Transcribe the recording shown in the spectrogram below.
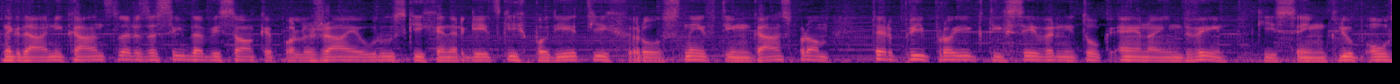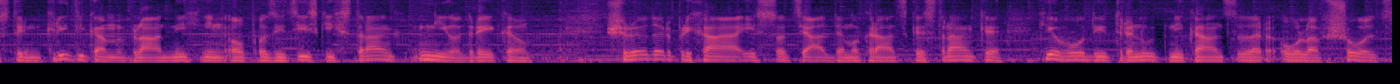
Nekdani kancler zaseda visoke položaje v ruskih energetskih podjetjih Rosneft in Gazprom ter pri projektih Severni tok 1 in 2, ki se jim kljub ostrim kritikam vladnih in opozicijskih strank ni odrekel. Schröder prihaja iz socialdemokratske stranke, ki jo vodi trenutni kancler Olaf Scholz,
